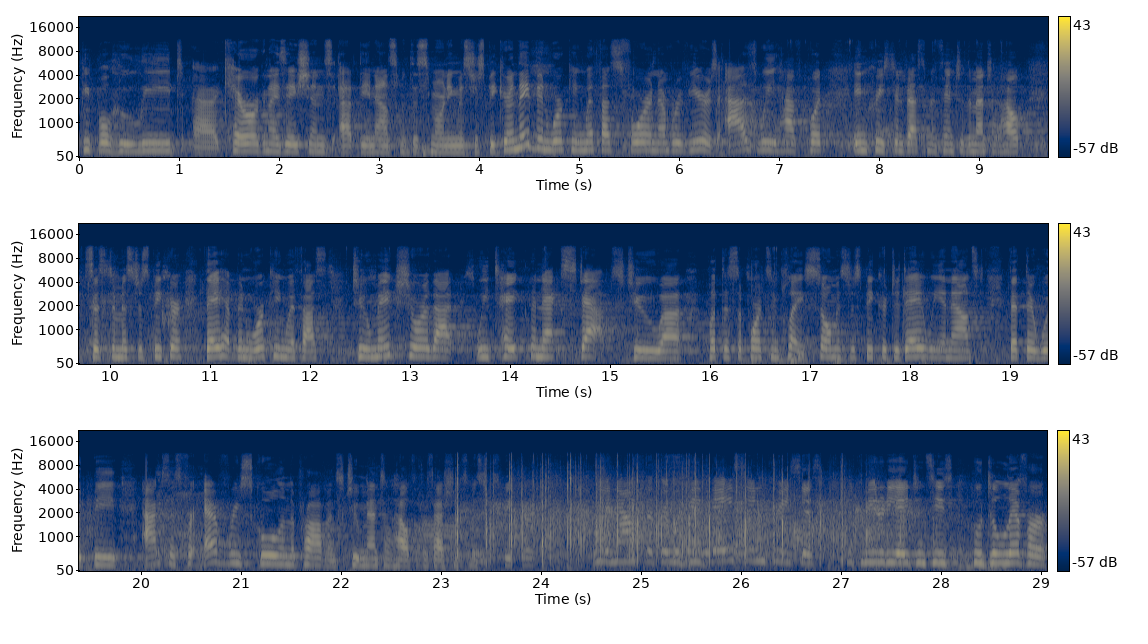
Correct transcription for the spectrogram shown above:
people who lead uh, care organizations at the announcement this morning, Mr. Speaker, and they've been working with us for a number of years as we have put increased investments into the mental health system, Mr. Speaker. They have been working with us to make sure that we take the next steps to uh, put the supports in place. So, Mr. Speaker, today we announced that there would be access for every school in the province to mental health professionals, Mr. Speaker. We announced that there would be base increases community agencies who deliver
